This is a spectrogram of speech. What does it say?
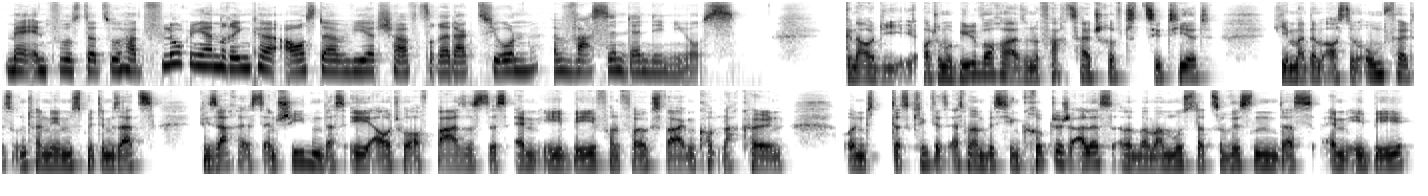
Mehr Infos dazu hat Florian Rinke aus der Wirtschaftsredaktion. Was sind denn die News? genau die Automobilwoche, also eine Fachzeitschrift, zitiert jemandem aus dem Umfeld des Unternehmens mit dem Satz, die Sache ist entschieden, das E-Auto auf Basis des MEB von Volkswagen kommt nach Köln. Und das klingt jetzt erstmal ein bisschen kryptisch alles, aber man muss dazu wissen, dass MEB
